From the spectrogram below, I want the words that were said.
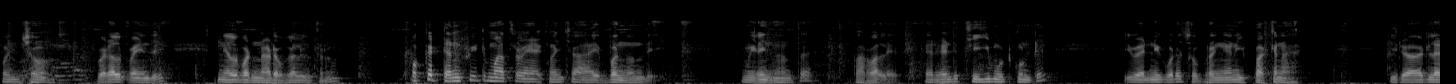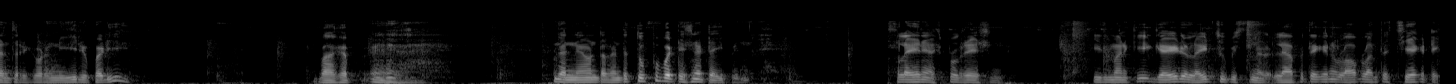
కొంచెం వెడల్పోయింది నిలబడి నడవగలుగుతున్నాం. ఒక్క టెన్ ఫీట్ మాత్రమే కొంచెం ఇబ్బంది ఉంది మిగిలినంతా పర్వాలేదు. రెండు చెయ్యి ముట్టుకుంటే ఇవన్నీ కూడా శుభ్రంగానే ఈ పక్కన ఈ రాడ్లంతరికి కూడా నీరు పడి బాగా దాన్ని ఏమంటారంటే తుప్పు పట్టేసినట్టు అయిపోయింది. అసలైన ఎక్స్ప్లోరేషన్. ఇది మనకి గైడ్ లైట్ చూపిస్తున్నాడు. లేకపోతే కానీ లోపలంతా చీకటి.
